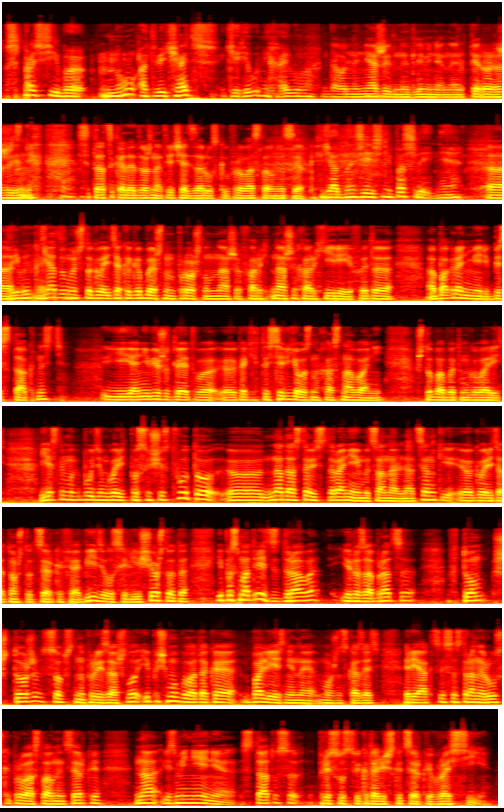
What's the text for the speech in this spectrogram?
Спасибо. Ну, отвечать Кирилла Михайлова. Довольно неожиданная для меня, наверное, первый раз в жизни ситуация, когда я должен отвечать за русскую православную церковь. Я надеюсь, не последняя. А, я думаю, что говорить о КГБшном прошлом наших, наших архиереев, это, а, по крайней мере, бестактность и я не вижу для этого э, каких-то серьезных оснований, чтобы об этом говорить. Если мы будем говорить по существу, то э, надо оставить в стороне эмоциональные оценки, э, говорить о том, что церковь обиделась или еще что-то, и посмотреть здраво и разобраться в том, что же, собственно, произошло и почему была такая болезненная, можно сказать, реакция со стороны Русской Православной Церкви на изменение статуса присутствия католической церкви в России.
